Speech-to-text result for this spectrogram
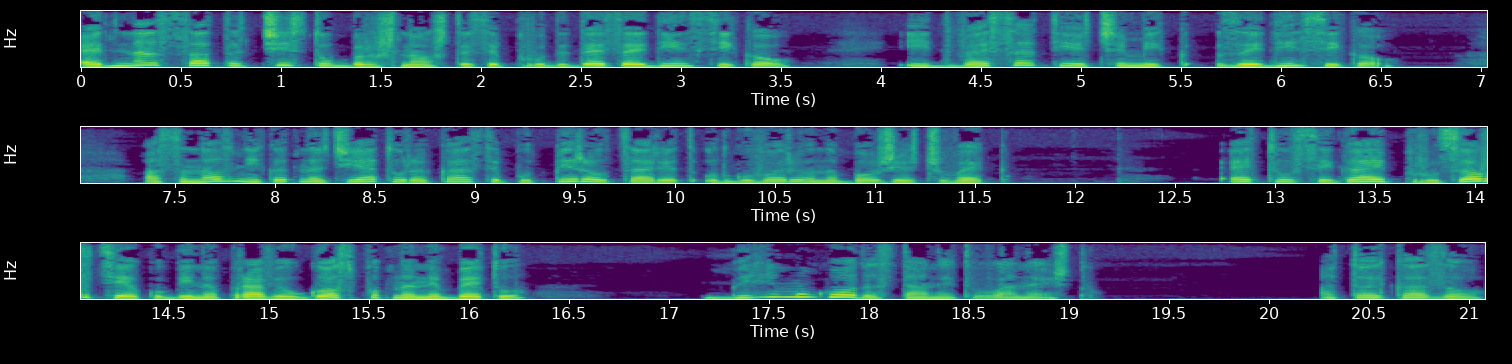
една сата чисто брашно ще се продаде за един сикъл и две сати ечемик за един сикъл. А сановникът, на чиято ръка се подпирал царят, отговорил на Божия човек. Ето сега и прозорци, ако би направил Господ на небето, би ли могло да стане това нещо? А той казал,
